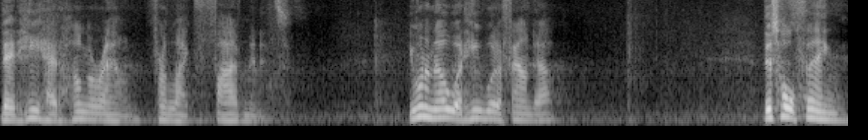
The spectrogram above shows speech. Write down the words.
that he had hung around for like five minutes. You want to know what he would have found out? This whole thing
